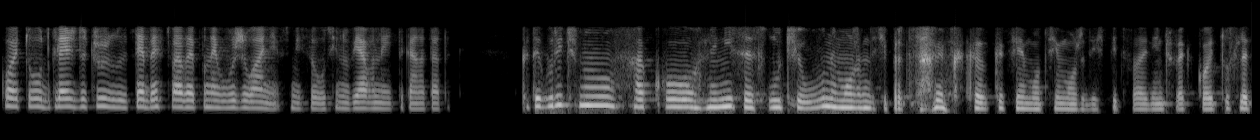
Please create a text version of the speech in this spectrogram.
който отглежда чуждо дете, без това да е по негово желание, в смисъл осиновяване и така нататък. Категорично, ако не ни се е случило, не можем да си представим какъв, какви емоции може да изпитва един човек, който след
